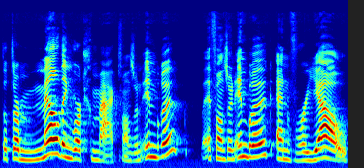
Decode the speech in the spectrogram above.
dat er melding wordt gemaakt van zo'n inbreuk, van zo'n inbreuk en voor jou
